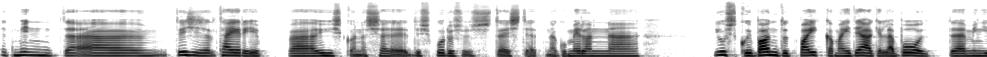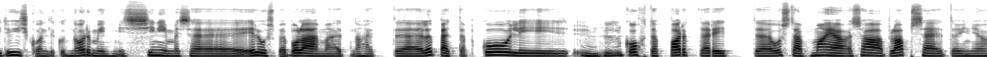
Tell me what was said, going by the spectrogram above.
Et mind äh, tõsiselt häirib Äh, ühiskonnas see diskursus tõesti, et nagu meil on äh, justkui pandud paika, ma ei tea, kelle poolt äh, mingid ühiskondlikud normid, mis inimese elus peab olema, et noh, et lõpetab kooli mm, -hmm. kohtab partnerit, ostab maja, saab lapsed, on ju,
